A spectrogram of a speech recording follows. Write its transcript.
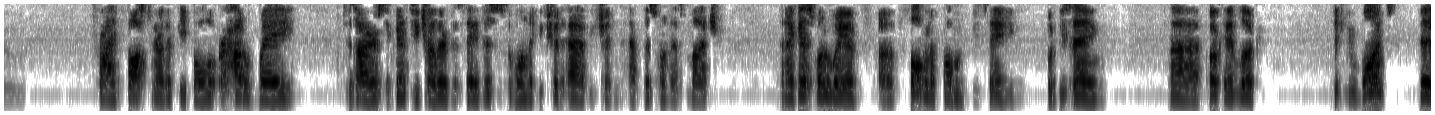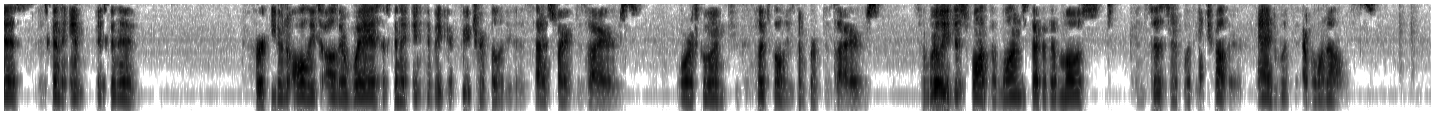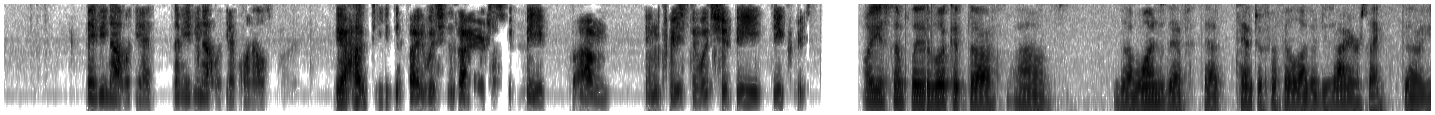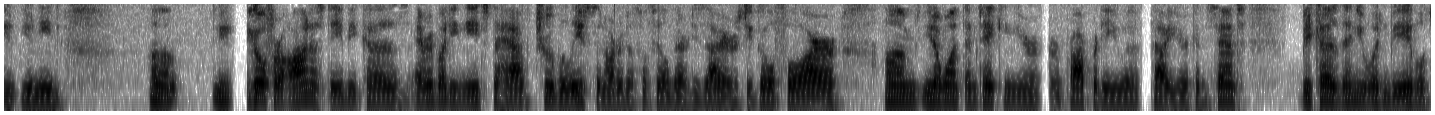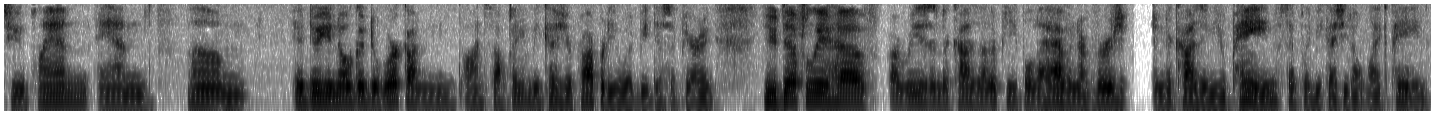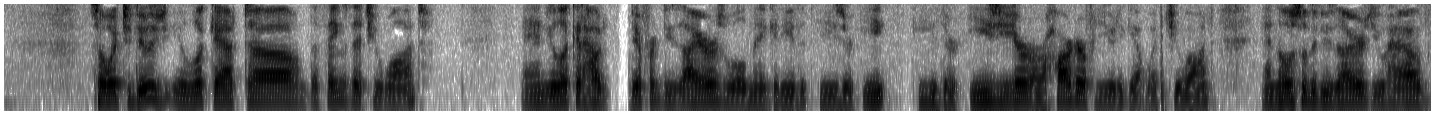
try and foster in other people or how to weigh desires against each other to say this is the one that you should have, you shouldn't have this one as much. And I guess one way of, of solving the problem would be say, would be saying, uh, okay, look, if you want this, it's gonna, it's gonna hurt you in all these other ways. That's gonna inhibit your future ability to satisfy your desires, or it's going to conflict with all these number of desires. So really just want the ones that are the most consistent with each other and with everyone else. Maybe not with the maybe not with the everyone else part. Yeah, how do you decide which desires should be um, increased and which should be decreased? Well, you simply look at the uh, the ones that that tend to fulfill other desires. Like uh, you you need uh, you go for honesty because everybody needs to have true beliefs in order to fulfill their desires. You go for um, you don't want them taking your property without your consent because then you wouldn't be able to plan and um, it do you no good to work on on something because your property would be disappearing. You definitely have a reason to cause other people to have an aversion to causing you pain simply because you don't like pain. So what you do is you look at uh, the things that you want, and you look at how different desires will make it either easier either easier or harder for you to get what you want. And those are the desires you have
